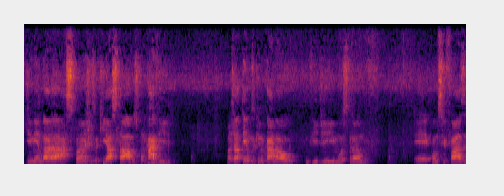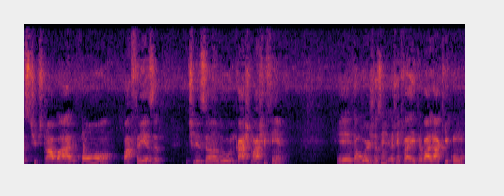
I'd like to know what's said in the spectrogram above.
de emendar as pranchas aqui, as tábuas com cavilha. Nós já temos aqui no canal um vídeo aí mostrando é, como se faz esse tipo de trabalho com, com a fresa utilizando o encaixe macho e fêmea. É, então hoje a gente vai trabalhar aqui com,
